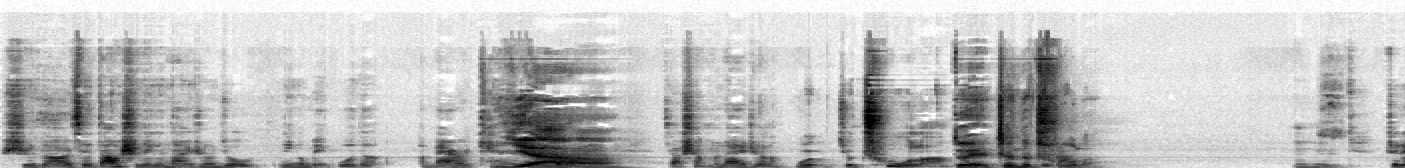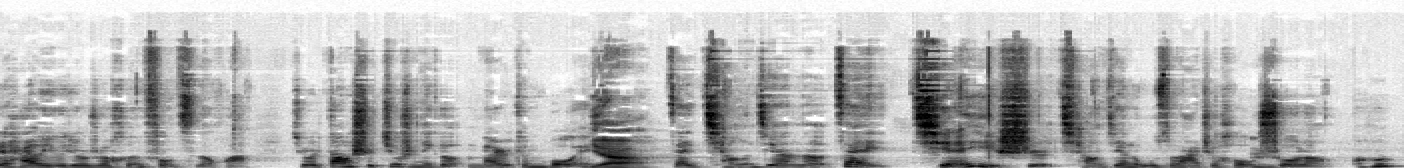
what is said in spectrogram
是的，而且当时那个男生就那个美国的 American 叫什么来着？我就处了，对，真的处了。嗯，这里还有一个就是说很讽刺的话，就是当时就是那个 American boy 在强奸了，在前一世强奸了乌苏拉之后说了，嗯哼。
